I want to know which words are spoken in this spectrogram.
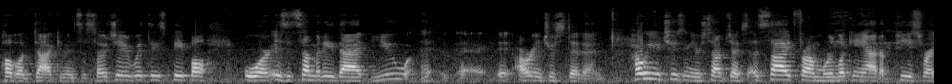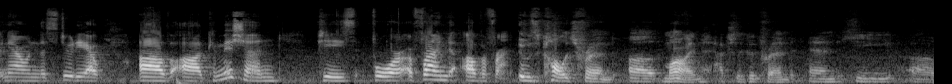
public documents associated with these people? Or is it somebody that you uh, are interested in? How are you choosing your subjects aside from we're looking at a piece right now in the studio of a commission piece for a friend of a friend? It was a college friend of mine, actually a good friend, and he uh,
